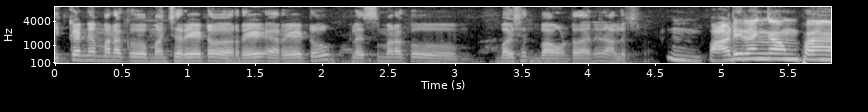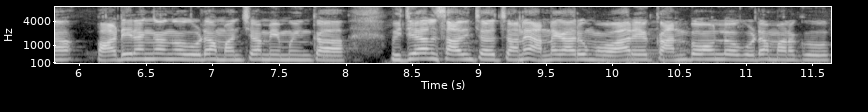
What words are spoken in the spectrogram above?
ఇక్కడనే మనకు మంచి రేటు రే- రేటు ప్లస్ మనకు భవిష్యత్తు బాగుంటుందని ఆలోచన. పాడి రంగం ప- పాడి రంగంగా కూడా మంచిగా మేము ఇంకా విజయాలు సాధించవచ్చు అని అన్నగారు వారి యొక్క అనుభవంలో కూడా మనకు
